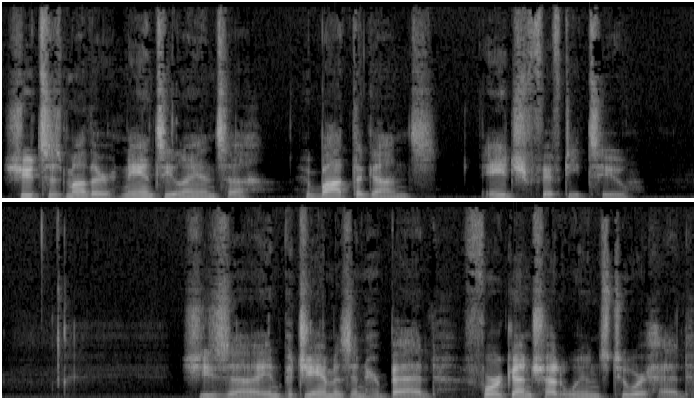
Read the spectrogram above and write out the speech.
Shoots his mother, Nancy Lanza, who bought the guns, age 52. She's uh, in pajamas in her bed, four gunshot wounds to her head.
